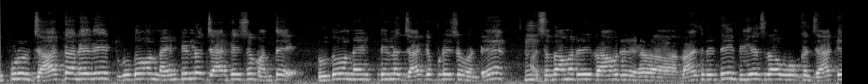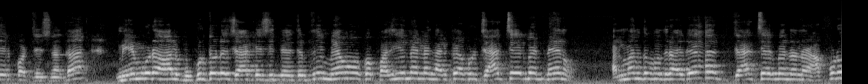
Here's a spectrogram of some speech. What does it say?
ఇప్పుడు జాక్ అనేది టూ థౌజండ్ నైన్టీన్లో జాక్ వేసాం అంతే. టూ థౌజండ్ నైన్టీన్లో జాక్ ఎప్పుడు వేసాం అంటే అశ్వతామరెడ్డి రామరెడ్డి రాజిరెడ్డి బిఎస్ రావు ఒక జాక్ ఏర్పాటు చేసినాక మేము కూడా వాళ్ళు ముగ్గురుతో జాక్ వేసింది అని చెప్పి మేము ఒక పది యూనియన్లను కలిపి అప్పుడు జాక్ చైర్మన్ నేను హనుమంత్ ముద్రాజే జాక్ చైర్మన్ ఉన్నాడు అప్పుడు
